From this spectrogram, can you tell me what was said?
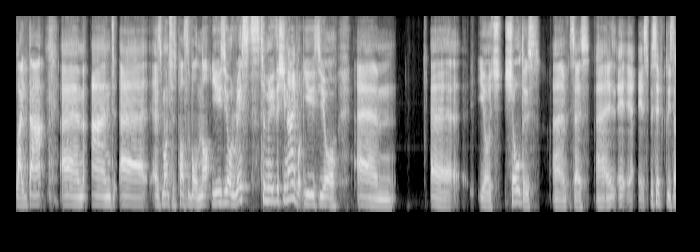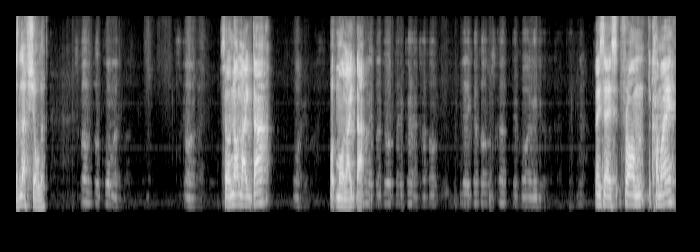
like that. Um, and uh, as much as possible, not use your wrists to move the shinai, but use your um, uh, your sh shoulders. Um, it says uh, it, it, it specifically says left shoulder. So not like that, but more like that. He says from kamae,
